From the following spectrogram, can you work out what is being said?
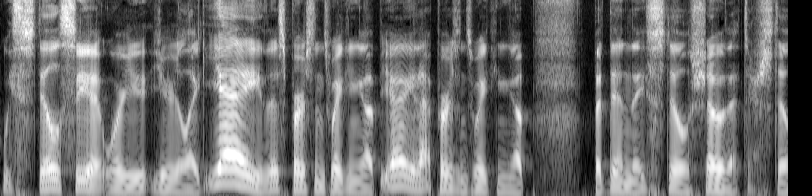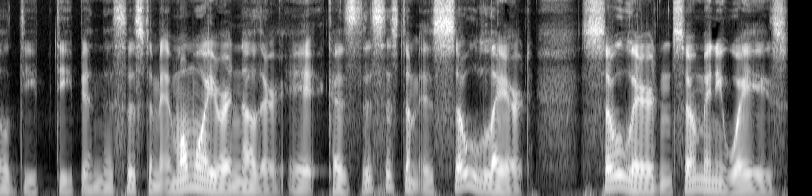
We still see it where you, you're like, yay, this person's waking up. Yay, that person's waking up. But then they still show that they're still deep, deep in the system in one way or another. Because this system is so layered, so layered in so many ways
